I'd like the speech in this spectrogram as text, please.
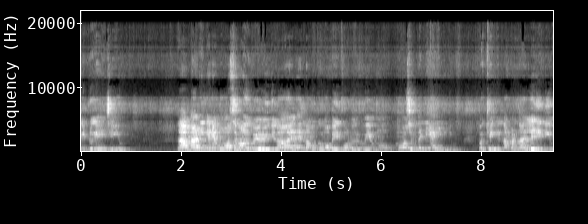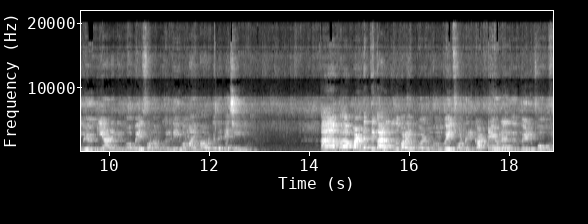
കിട്ടുകയും ചെയ്യും. നമ്മൾ ഇങ്ങനെ മോശമായി ഉപയോഗിക്കുന്ന നമുക്ക് മൊബൈൽ ഫോൺ ഒരു മോശം തന്നെയായിരിക്കും. പക്ഷേ നമ്മൾ നല്ല രീതിയിൽ ഉപയോഗിക്കുകയാണെങ്കിൽ മൊബൈൽ ഫോൺ നമുക്കൊരു ദൈവമായി മാറുക തന്നെ ചെയ്യും. പണ്ടത്തെ കാലത്ത് എന്ന് പറയുമ്പോൾ മൊബൈൽ ഫോൺ ഒരു കട്ടയുടെ വലുപ്പവും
